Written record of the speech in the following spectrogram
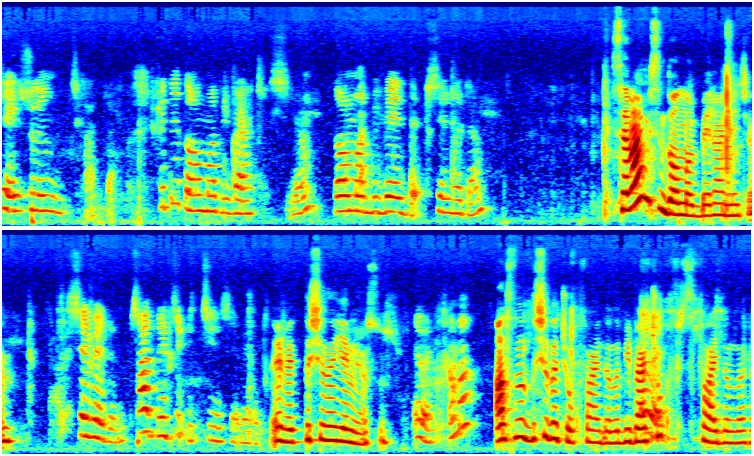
şey suyunu çıkartacağım. Bir de dolma biber keseyim. Dolma biberi de pişiririm. Sever misin dolma biberi anneciğim? Severim. Sadece içini severim. Evet dışını yemiyorsun. Evet ama Aslında dışı da çok faydalı. Biber Evet. çok faydalı.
